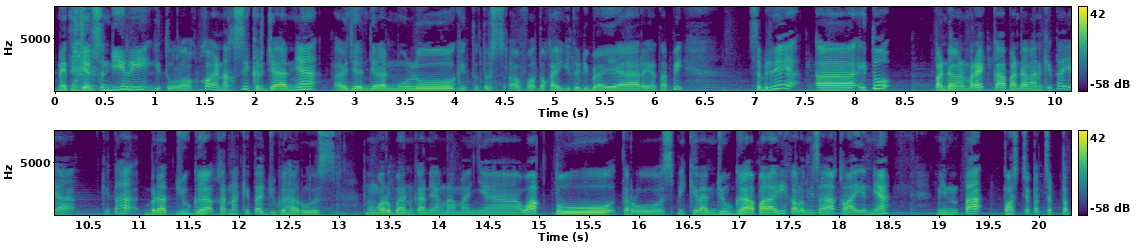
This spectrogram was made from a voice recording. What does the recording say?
netizen sendiri gitu loh. Kok enak sih kerjaannya eh, jalan-jalan mulu gitu terus eh, foto kayak gitu dibayar ya. Tapi sebenarnya ya, eh, itu pandangan mereka pandangan kita ya kita berat juga karena kita juga harus mengorbankan yang namanya waktu terus pikiran juga. Apalagi kalau misalnya kliennya minta post cepet-cepet.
